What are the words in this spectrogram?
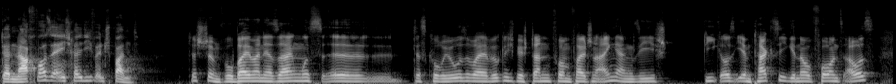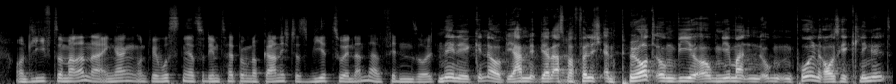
danach war sie eigentlich relativ entspannt. Das stimmt. Wobei man ja sagen muss, äh, das Kuriose war ja wirklich, wir standen vor dem falschen Eingang. Sie stieg aus ihrem Taxi genau vor uns aus und lief zum anderen Eingang und wir wussten ja zu dem Zeitpunkt noch gar nicht, dass wir zueinander finden sollten. Nee, nee, genau. Wir haben, wir haben erstmal völlig empört irgendwie irgendjemanden, irgendeinen Polen rausgeklingelt.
